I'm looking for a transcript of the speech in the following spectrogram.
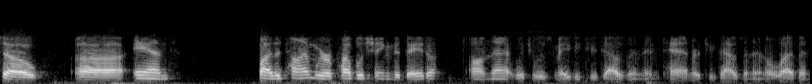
So, uh, and by the time we were publishing the data on that, which was maybe 2010 or 2011,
